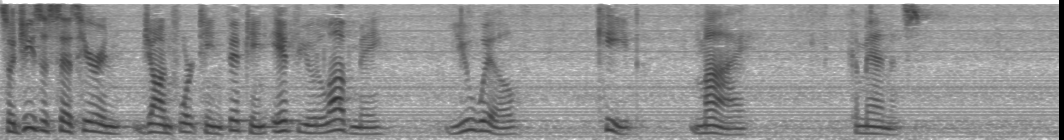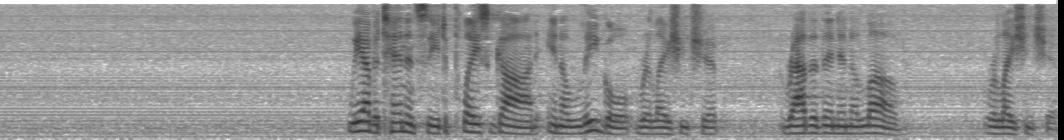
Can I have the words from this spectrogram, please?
So Jesus says here in John 14, 15, if you love me, you will keep my commandments. We have a tendency to place God in a legal relationship rather than in a love relationship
